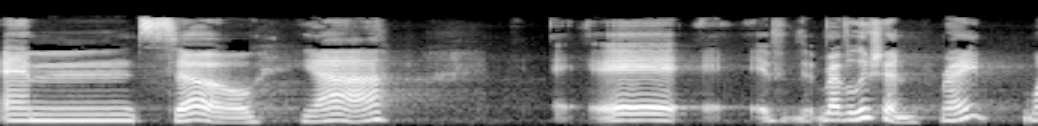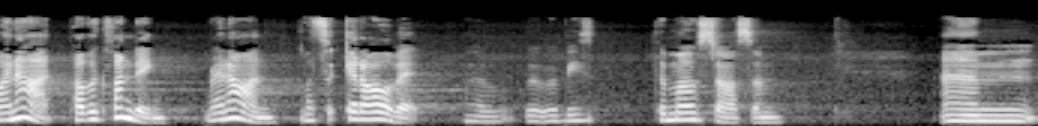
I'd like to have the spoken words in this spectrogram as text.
And so, yeah, eh, eh, if, revolution, right? Why not? Public funding, right on. Let's get all of it. Uh, it would be the most awesome. Um,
